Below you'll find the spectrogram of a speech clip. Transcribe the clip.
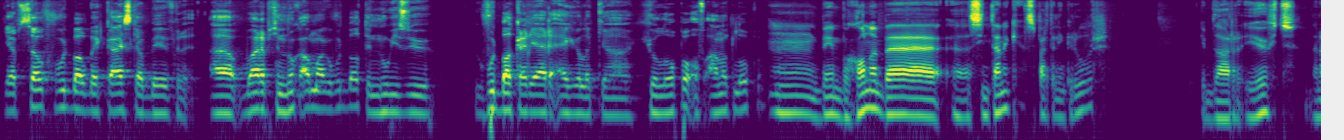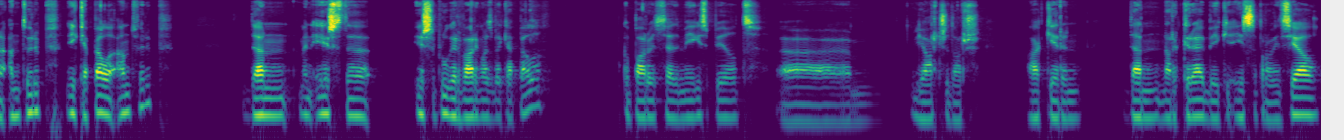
je hebt zelf voetbal bij KSK Beveren. Eh, waar heb je nog allemaal gevoetbald en hoe is uw, uw voetbalcarrière eigenlijk eh, gelopen of aan het lopen? Mm, Ik ben begonnen bij eh Sint-Anneke, Sparta in Kroever. Ik heb daar jeugd, dan naar Antwerp, nee, Capelle Antwerp. Dan mijn eerste, eerste ploegervaring was bij Capelle. Heb ik een paar wedstrijden meegespeeld. Ehm, een jaartje daar, A-kern. Dan naar Kruibeke, eerste provinciaal.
